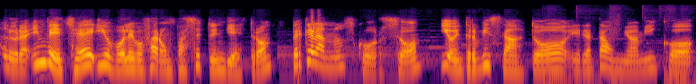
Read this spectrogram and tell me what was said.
Allora, invece io volevo fare un passetto indietro perché l'anno scorso io ho intervistato in realtà un mio amico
